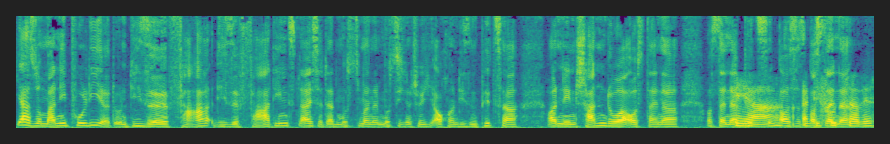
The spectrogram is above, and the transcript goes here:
ja so manipuliert. Und diese, Fahr diese Fahrdienstleister, da musste man, musste ich natürlich auch an diesen Pizza, an den Chandor aus deiner, aus deiner ja. Pizza aus, aus deiner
